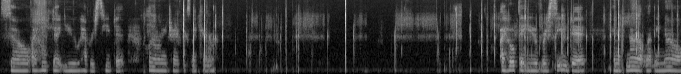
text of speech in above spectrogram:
So I hope that you have received it. Hold on, let me try to fix my camera. I hope that you've received it, and if not, let me know.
